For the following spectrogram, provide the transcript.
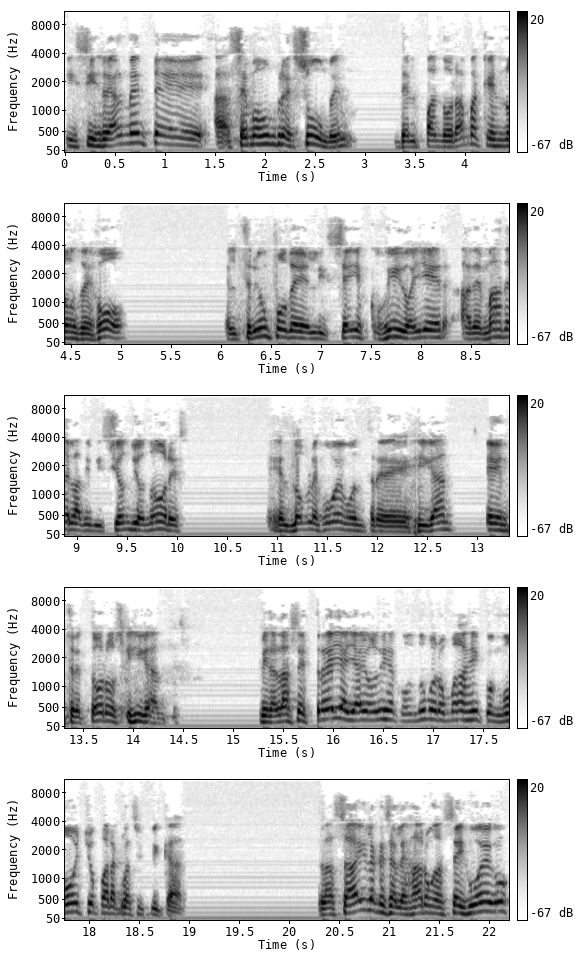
y si realmente hacemos un resumen del panorama que nos dejó el triunfo del Licey escogido ayer, además de la división de honores el doble juego entre, gigantes, entre toros y gigantes. Mira, las estrellas, ya yo dije, con un número mágico en ocho para clasificar. Las águilas que se alejaron a seis juegos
